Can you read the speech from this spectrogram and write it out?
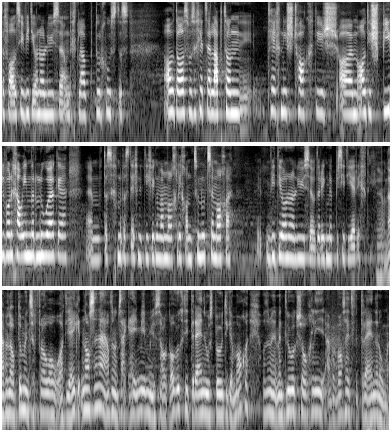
der Fall sein, Videoanalyse. Und ich glaube durchaus, dass all das, was ich jetzt erlebt habe, technisch, taktisch, ähm, all die Spiele, die ich auch immer schaue, ähm, dass ich mir das definitiv irgendwann mal ein bisschen zunutze machen kann. Videoanalyse oder irgendetwas in diese Richtung. Ja, und eben, glaube, da müssen sich die Frauen auch an die eigene Nase nehmen und sagen, hey, wir müssen halt auch wirklich die Trainerausbildungen machen. Oder wenn, wenn du schaust, was hat es für Trainer rum?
